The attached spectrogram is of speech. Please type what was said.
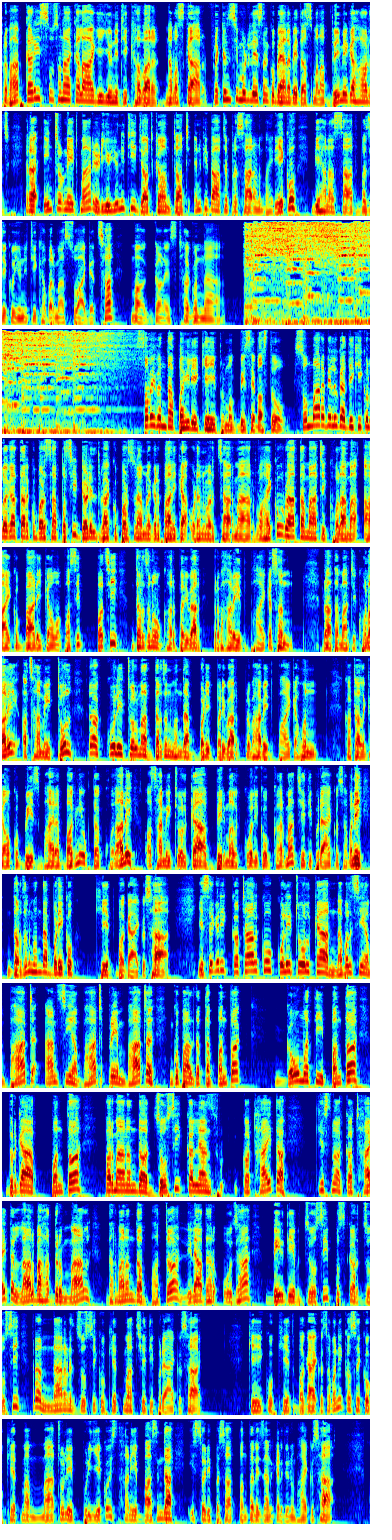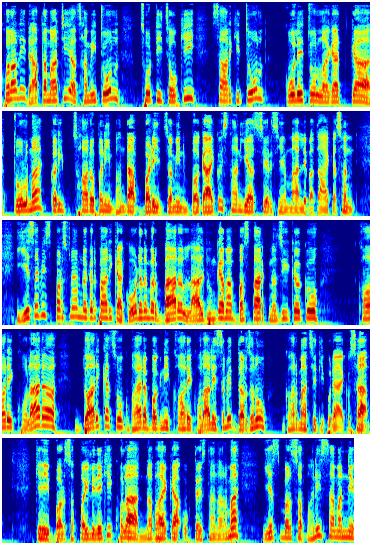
प्रभावकारी सूचनाका लागि युनिटी खबर। नमस्कार। फ्रिक्वेन्सी मोडुलेसनको बयानब्बे दशमलव दुई मेगा हर्ज र इन्टरनेटमा radio unity dot com dot एनपीबाट प्रसारण भइरहेको बिहान सात बजेको युनिटी खबरमा स्वागत छ म गणेश ठगुन्ना। सबैभन्दा पहिले केही प्रमुख विषयवस्तु। सोमबार बेलुकादेखिको लगातारको वर्षापछि डडेलधुवाको परशुराम नगरपालिका वडा नम्बर चारमा रहेको रातामाटी खोलामा आएको बाढी गाउँमा पछि पछि दर्जनौ घर परिवार प्रभावित भएका छन्। रातामाटी खोलाले अछामे टोल र कोली टोलमा दर्जनभन्दा बढी परिवार प्रभावित भएका हुन्। कटाल गाउँको बीच भएर बग्ने उक्त खोलाले अछामी टोलका बिरमल कोलीको घरमा क्षति पुर्याएको छ भने दर्जनभन्दा बढ़ेको खेत बगाएको छ। यसै गरी कटालको कोलेटोलका नवलसिंह भाट आनसिंह भाट प्रेम भाट गोपाल दत्त पन्त गौमती पन्त दुर्गा पन्त परमानन्द जोशी कल्याण कठाईत कृष्ण कठायत लालबहादुर माल धर्मानन्द भट्ट लीलाधर ओझा वीरदेव जोशी पुष्कर जोशी र नारायण जोशीको खेतमा क्षति पुर्याएको छ। केहीको खेत बगाएको छ भने कसैको खेतमा माटोले पुरिएको स्थानीय बासिन्दा ईश्वरी प्रसाद पन्तले जानकारी दिनुभएको छ। खोलाले रातामाटी अछामी टोल छोटी चौकी सार्की टोल कोले टोल लगायतका टोलमा करिब छ रोपनी भन्दा बढी जमिन बगाएको स्थानीय शेरसिंह मालले बताएका छन्। यसैबीच परशुराम नगरपालिकाको वडा नम्बर बाह्र लालढुङ्गामा बस पार्क नजिकको खहरे खोला र द्वारिका चोक भएर बग्ने खहरे खोलाले समेत दर्जनौं घरमा क्षति पुर्याएको छ। केही वर्ष पहिलेदेखि खोला नभएका उक्त स्थानहरूमा यस वर्ष भनी सामान्य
